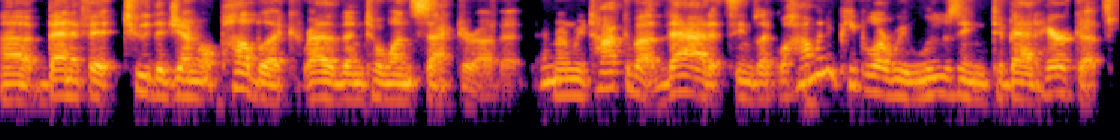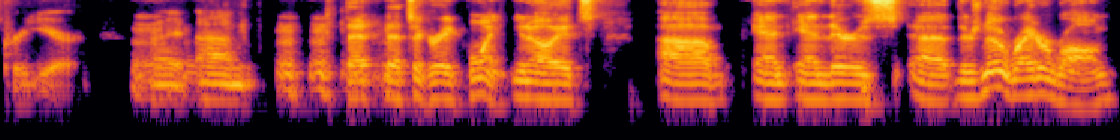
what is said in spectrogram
uh, benefit to the general public rather than to one sector of it. And when we talk about that, it seems like, well, how many people are we losing to bad haircuts per year? Right. Um, That that's a great point. You know, it's um, and and there's uh, there's no right or wrong.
